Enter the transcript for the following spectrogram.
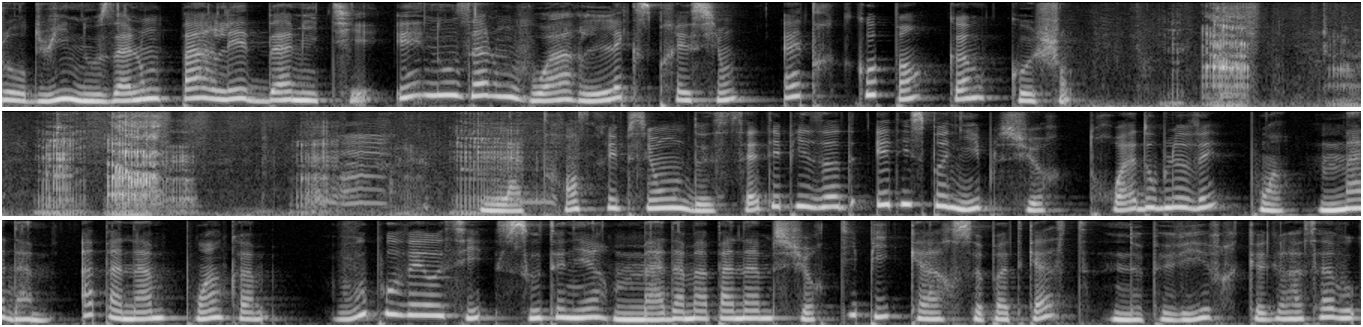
Aujourd'hui, nous allons parler d'amitié et nous allons voir l'expression être copain comme cochon. La transcription de cet épisode est disponible sur www.madameapanam.com. Vous pouvez aussi soutenir Madame Apanam sur Tipeee car ce podcast ne peut vivre que grâce à vous.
